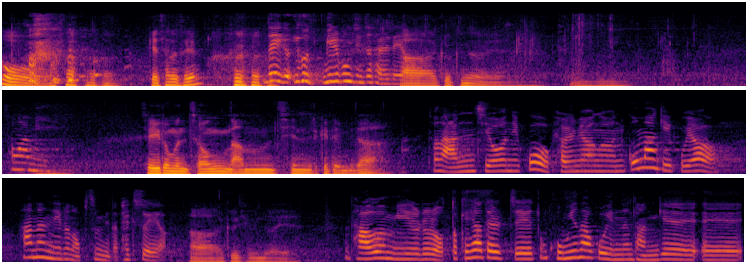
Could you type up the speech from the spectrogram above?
오, 괜찮으세요? 네, 이거, 이거 밀봉 진짜 잘 돼요. 아, 그렇군요. 예. 성함이. 제 이름은 정남진 이렇게 됩니다. 저는 안지원이고 별명은 꼬막이고요. 하는 일은 없습니다. 백수예요. 아, 그러시군요. 예. 다음 일을 어떻게 해야 될지 좀 고민하고 있는 단계에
